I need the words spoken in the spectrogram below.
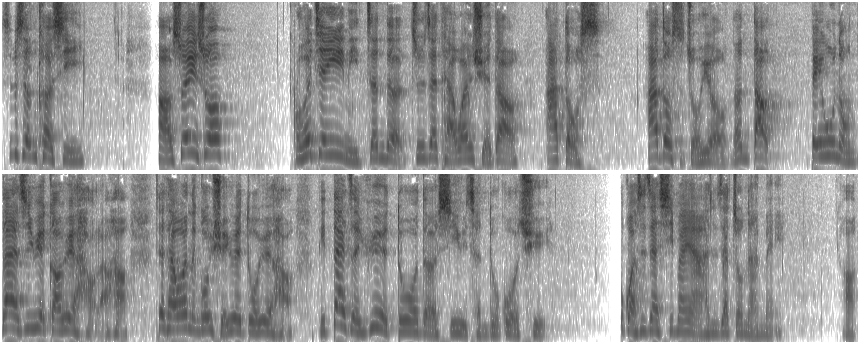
是不是很可惜？好，所以说我会建议你真的就是在台湾学到 Ados Ados 左右，那到。背乌农当然是越高越好了哈，在台湾能够学越多越好。你带着越多的习语程度过去，不管是在西班牙还是在中南美，好，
